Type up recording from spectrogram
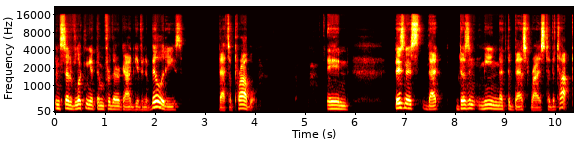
instead of looking at them for their God given abilities, that's a problem. In business, that doesn't mean that the best rise to the top.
